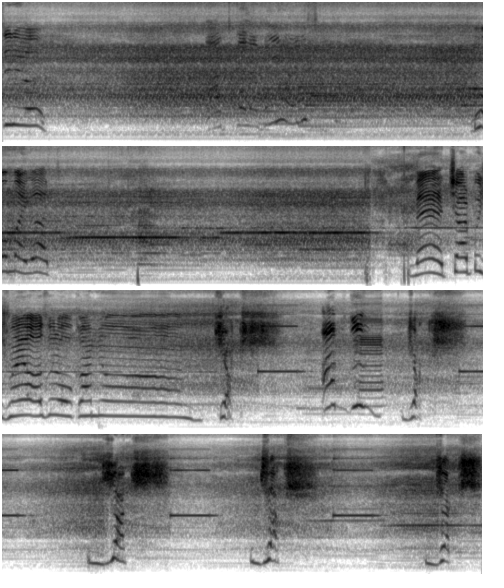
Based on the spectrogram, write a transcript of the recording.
sürüyor. Artık arabayı öyle Oh my god. Ve çarpışmaya hazır ol kamyon. Jakş. Attın. Jakş. Jakş. Jakş. Jakş.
